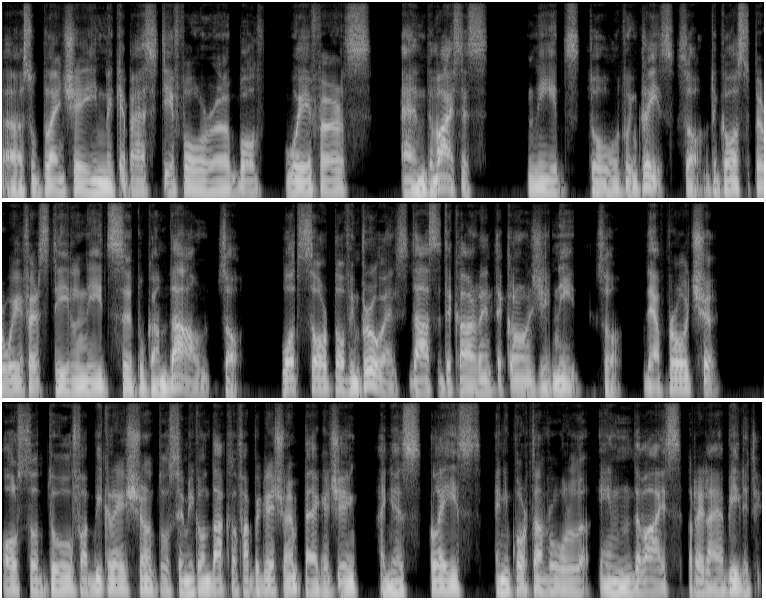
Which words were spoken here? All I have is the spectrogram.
uh, supply chain capacity for uh, both wafers and devices needs to, to increase. So the cost per wafer still needs uh, to come down. So what sort of improvements does the current technology need? So the approach also to fabrication, to semiconductor fabrication and packaging, I guess, plays an important role in device reliability.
